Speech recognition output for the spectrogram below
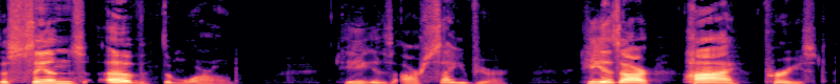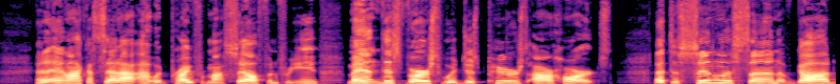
the sins of the world. He is our Savior. He is our high priest. And, and like I said, I, I would pray for myself and for you. Man, this verse would just pierce our hearts that the sinless Son of God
